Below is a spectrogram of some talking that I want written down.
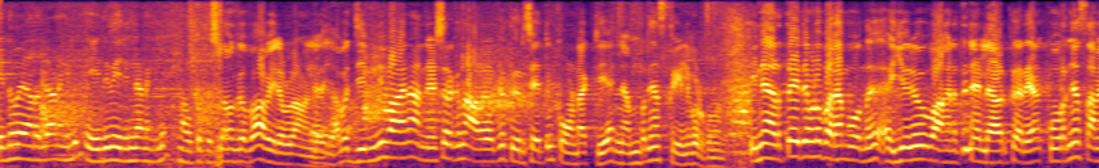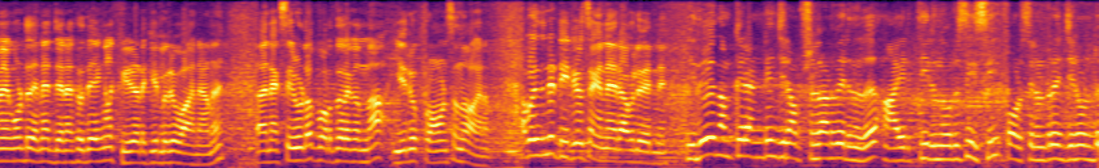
ഏത് വേണലാണെങ്കിലും ഏത് വേരിയന്റ് ആണെങ്കിലും നമുക്ക് സ്റ്റോക്ക് നമുക്കിപ്പോൾ അവൈലബിൾ ആണല്ലേ? അപ്പോൾ ജിംനി വാഹനം അന്വേഷിച്ചിറക്കുന്ന ആളുകൾക്ക് തീർച്ചയായിട്ടും കോൺടാക്ട് ചെയ്യാൻ നമ്പർ ഞാൻ സ്ക്രീനിൽ കൊടുക്കുന്നുണ്ട്. ഇനി അടുത്തായിട്ട് നമ്മൾ പറയാൻ പോകുന്നത് ഈ ഒരു വാഹനത്തിന് എല്ലാവർക്കും അറിയാം. കുറഞ്ഞ സമയം കൊണ്ട് തന്നെ ജനഹൃദയങ്ങൾ കീഴടക്കിയിട്ടുള്ള ഒരു വാഹനമാണ്. നെക്സയിലൂടെ പുറത്തിറങ്ങുന്ന ഈ ഒരു ഫ്രോൺസ് എന്ന വാഹനം. അപ്പോൾ ഇതിന്റെ ഡീറ്റെയിൽസ് എങ്ങനെയാണ് രാഹുൽ വരുന്നത് ഇത് നമുക്ക് രണ്ട് എഞ്ചിൻ ഓപ്ഷനിലാണ് വരുന്നത്. ആയിരത്തി ഇരുന്നൂറ് സി സി ഫോർ സിലിണ്ടർ എഞ്ചിനും ഉണ്ട്.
